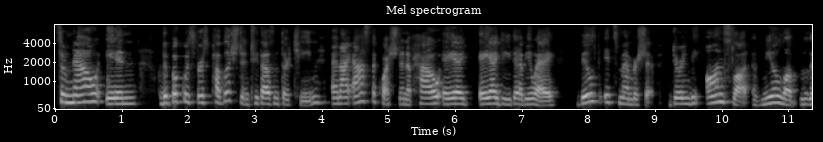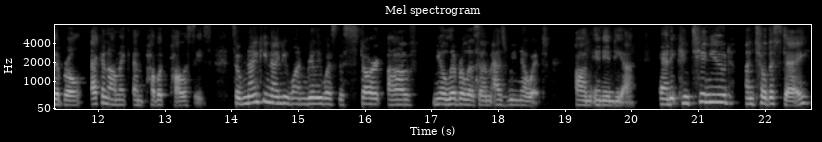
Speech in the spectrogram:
So now in the book was first published in 2013, and I asked the question of how AI, AIDWA built its membership during the onslaught of neoliberal economic and public policies. So 1991 really was the start of neoliberalism as we know it um, in India. And it continued until this day.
